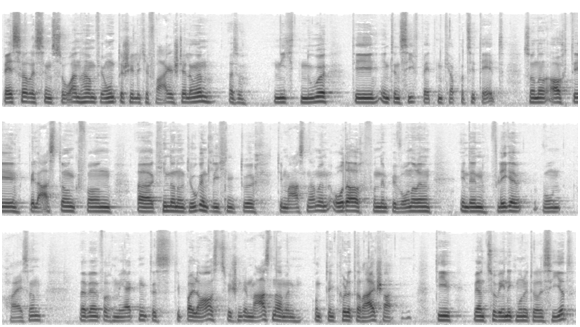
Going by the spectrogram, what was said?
bessere Sensoren haben für unterschiedliche Fragestellungen, also nicht nur die Intensivbettenkapazität, sondern auch die Belastung von äh, Kindern und Jugendlichen durch die Maßnahmen oder auch von den Bewohnerinnen in den Pflegewohnhäusern, weil wir einfach merken, dass die Balance zwischen den Maßnahmen und den Kollateralschaden, die werden zu wenig monetarisiert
